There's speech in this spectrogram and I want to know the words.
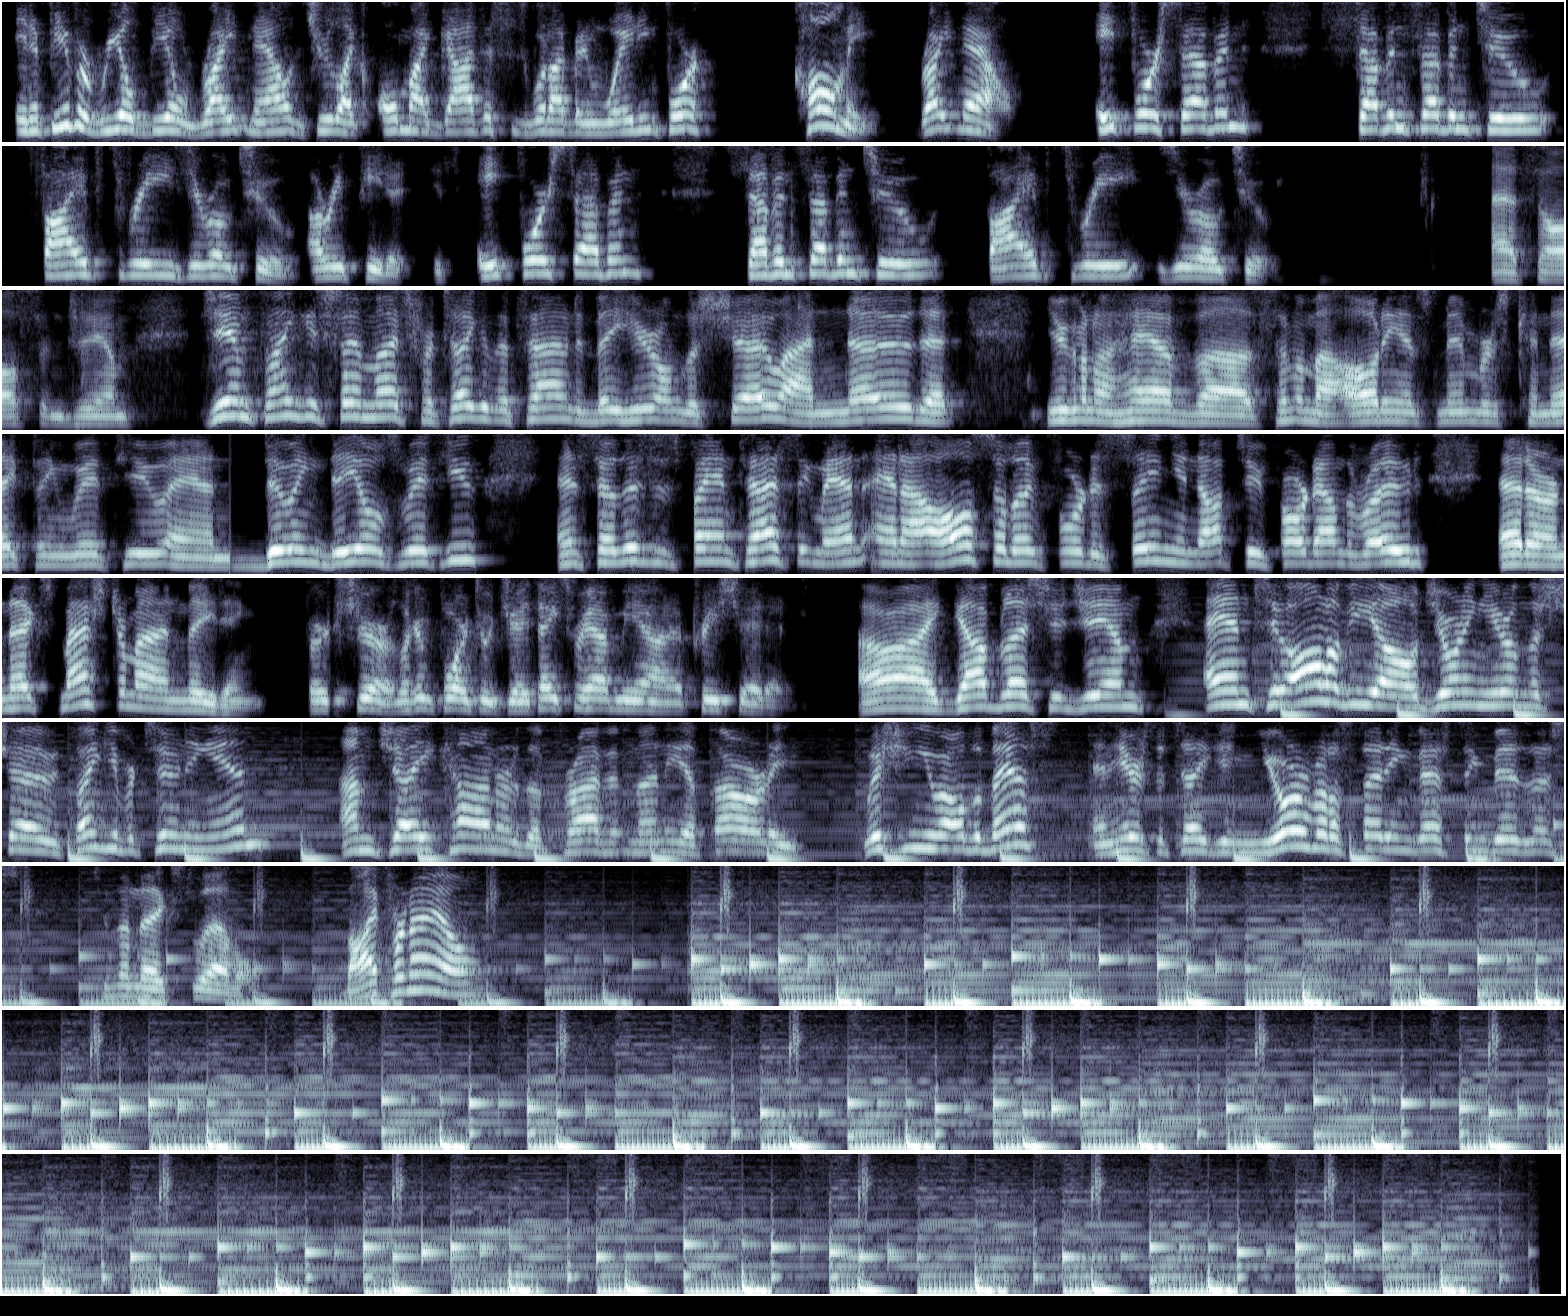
And if you have a real deal right now that you're like, oh my God, this is what I've been waiting for, call me right now. 847 772 5302. I'll repeat it. It's 847 772 5302. That's awesome, Jim. Jim, thank you so much for taking the time to be here on the show. I know that you're going to have uh, some of my audience members connecting with you and doing deals with you. And so this is fantastic, man. And I also look forward to seeing you not too far down the road at our next mastermind meeting. For sure. Looking forward to it, Jay. Thanks for having me on. I appreciate it. All right. God bless you, Jim. And to all of you all joining here on the show, thank you for tuning in. I'm Jay Conner, the Private Money Authority, wishing you all the best. And here's to taking your real estate investing business to the next level. Bye for now.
